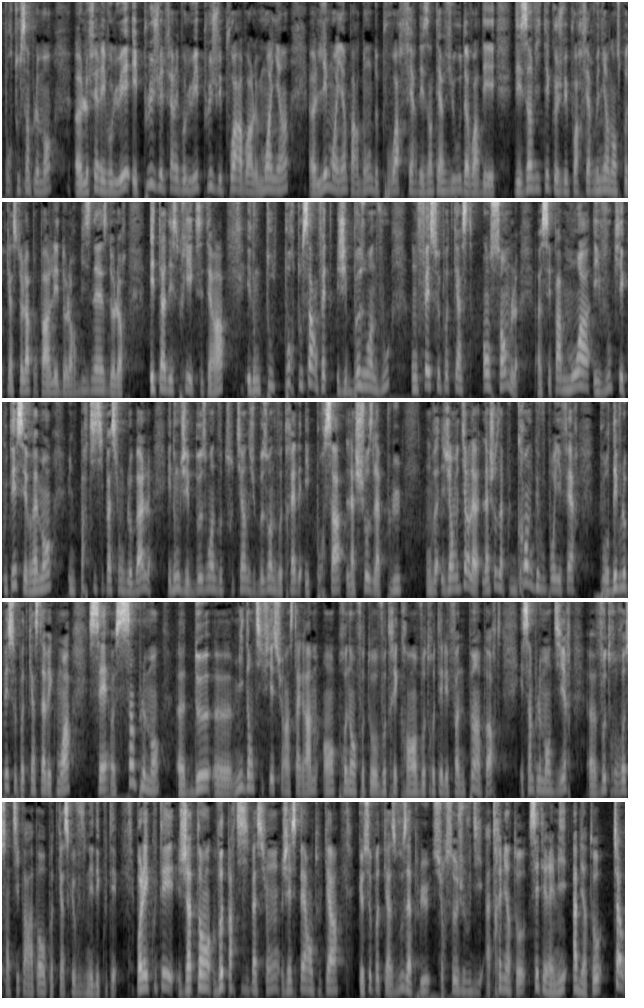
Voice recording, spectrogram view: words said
pour tout simplement euh, le faire évoluer. Et plus je vais le faire évoluer, plus je vais pouvoir avoir le moyen, euh, les moyens, pardon, de pouvoir faire des interviews, d'avoir des, des, invités que je vais pouvoir faire venir dans ce podcast-là pour parler de leur business, de leur état d'esprit, etc. Et donc pour tout ça, en fait, j'ai besoin de vous. On fait ce podcast ensemble. Euh, c'est pas moi et vous qui écoutez, c'est vraiment une participation globale. Et donc j'ai besoin de votre soutien, j'ai besoin de votre aide. Et pour ça, la chose la plus, j'ai envie de dire la, la, chose la plus grande que vous pourriez faire pour développer ce podcast avec moi, c'est simplement euh, de euh, m'identifier sur Instagram en prenant en photo votre écran, votre téléphone, peu importe, et simplement dire euh, votre ressenti par rapport au podcast que vous venez d'écouter. Voilà, écoutez, j'attends votre participation. J'espère en tout cas que ce podcast vous a plu. Sur ce, je vous dis à très bientôt. C'était Rémi, à bientôt. Ciao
